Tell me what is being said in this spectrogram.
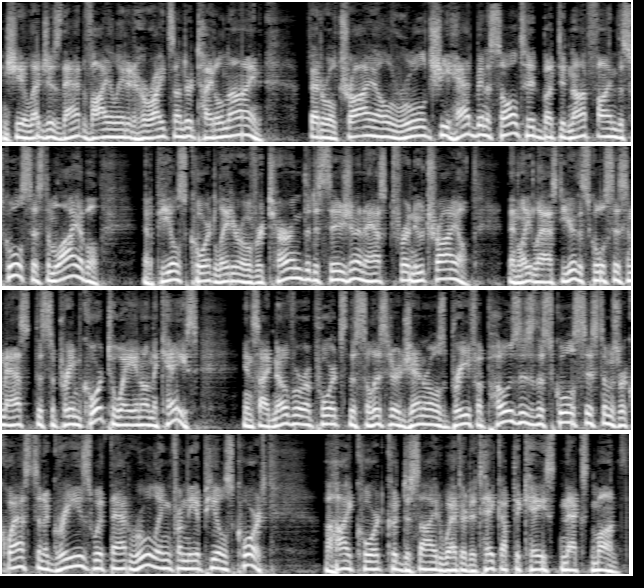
and she alleges that violated her rights under Title IX. Federal trial ruled she had been assaulted, but did not find the school system liable. An appeals court later overturned the decision and asked for a new trial. Then late last year, the school system asked the Supreme Court to weigh in on the case. Inside Nova reports the Solicitor General's brief opposes the school system's request and agrees with that ruling from the appeals court. The High Court could decide whether to take up the case next month.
